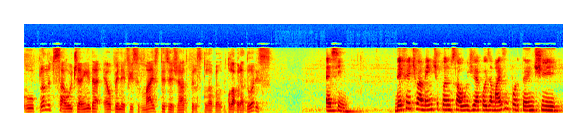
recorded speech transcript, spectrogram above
o plano de saúde ainda é o benefício mais desejado pelos colaboradores? É sim. Definitivamente, o plano de saúde é a coisa mais importante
